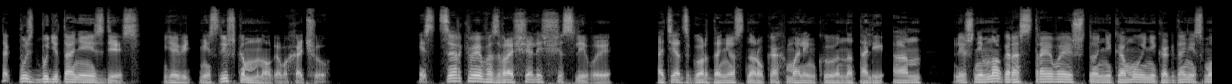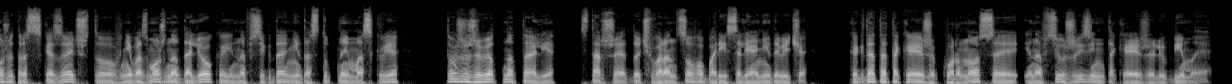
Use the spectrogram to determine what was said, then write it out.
Так пусть будет Аня и здесь. Я ведь не слишком многого хочу». Из церкви возвращались счастливые. Отец гордо нес на руках маленькую Натали Ан, лишь немного расстраиваясь, что никому и никогда не сможет рассказать, что в невозможно далекой, навсегда недоступной Москве тоже живет Наталья, старшая дочь Воронцова Бориса Леонидовича, когда-то такая же курносая и на всю жизнь такая же любимая.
